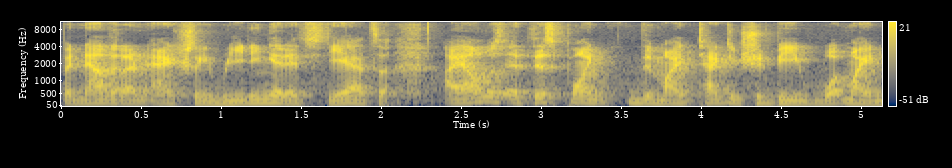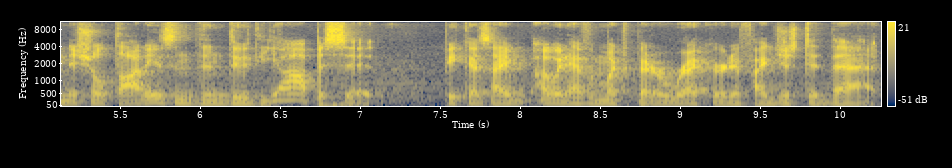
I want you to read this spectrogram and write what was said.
But now that I'm actually reading it, it's yeah. It's a, I almost at this point the, my tactic should be what my initial thought is, and then do the opposite because I I would have a much better record if I just did that.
